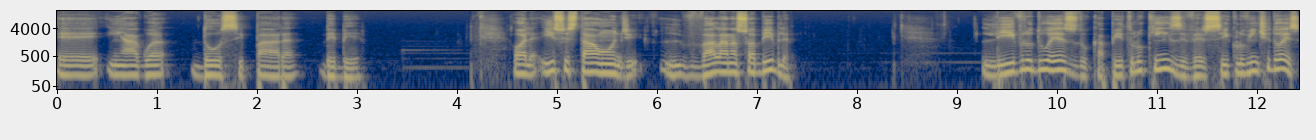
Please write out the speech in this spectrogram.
é, em água doce para beber. Olha, isso está onde? Vá lá na sua Bíblia. Livro do Êxodo, capítulo 15, versículo 22.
